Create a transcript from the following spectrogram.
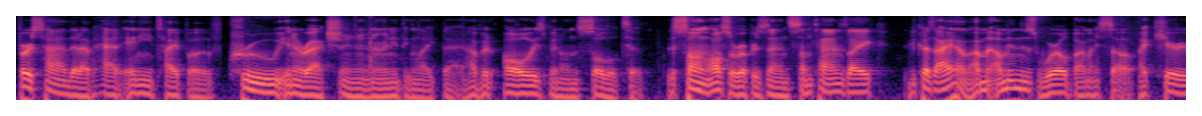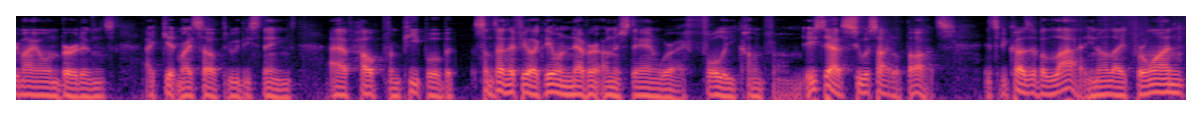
first time that I've had any type of crew interaction or anything like that. I've always been on the solo tip. This song also represents sometimes like because I am I'm I'm in this world by myself. I carry my own burdens. I get myself through these things. I have help from people, but sometimes I feel like they will never understand where I fully come from. I used to have suicidal thoughts. It's because of a lot, you know, like for one,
